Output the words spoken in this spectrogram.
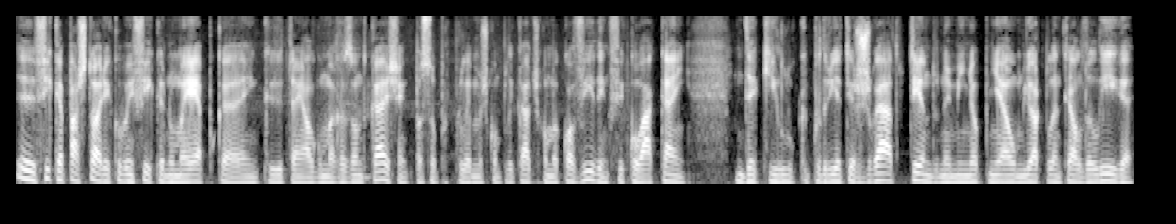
Eh, fica para a história que o Benfica, numa época em que tem alguma razão de queixa, em que passou por problemas complicados como a Covid, em que ficou aquém daquilo que poderia ter jogado, tendo, na minha opinião, o melhor plantel da Liga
